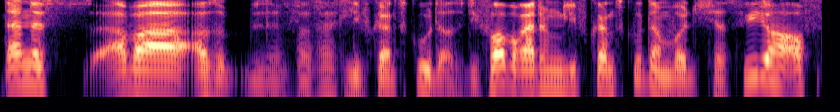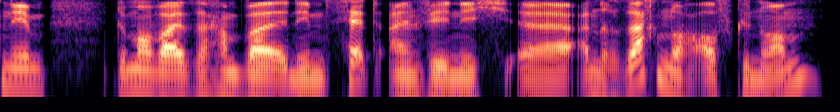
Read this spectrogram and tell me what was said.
Dann ist aber, also, was heißt lief ganz gut? Also die Vorbereitung lief ganz gut, dann wollte ich das Video aufnehmen. Dummerweise haben wir in dem Set ein wenig äh, andere Sachen noch aufgenommen,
